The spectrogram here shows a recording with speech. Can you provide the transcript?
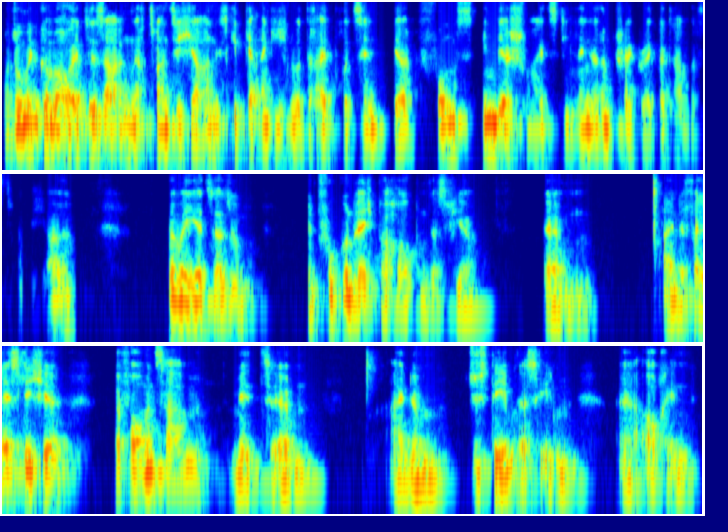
Und somit können wir heute sagen, nach 20 Jahren, es gibt ja eigentlich nur drei Prozent der Fonds in der Schweiz, die einen längeren Track Record haben als 20 Jahre. Können wir jetzt also mit Fug und Recht behaupten, dass wir ähm, eine verlässliche Performance haben mit ähm, einem System, das eben äh, auch in,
